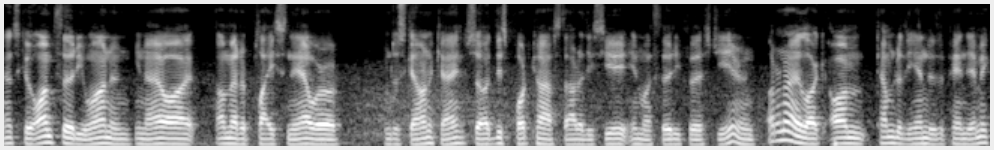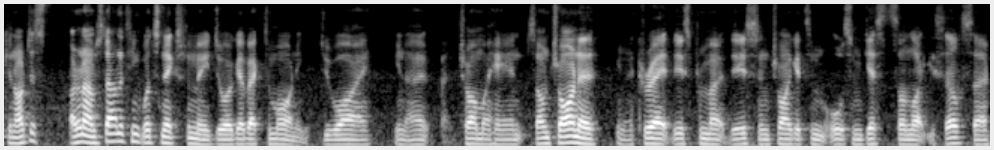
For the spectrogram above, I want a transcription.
That's cool. I'm 31 and, you know, I, I'm at a place now where I'm just going, okay. So this podcast started this year in my 31st year, and I don't know, like I'm coming to the end of the pandemic, and I just, I don't know, I'm starting to think what's next for me. Do I go back to mining? Do I, you know, try my hand? So I'm trying to, you know, create this, promote this, and try and get some awesome guests on like yourself. So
